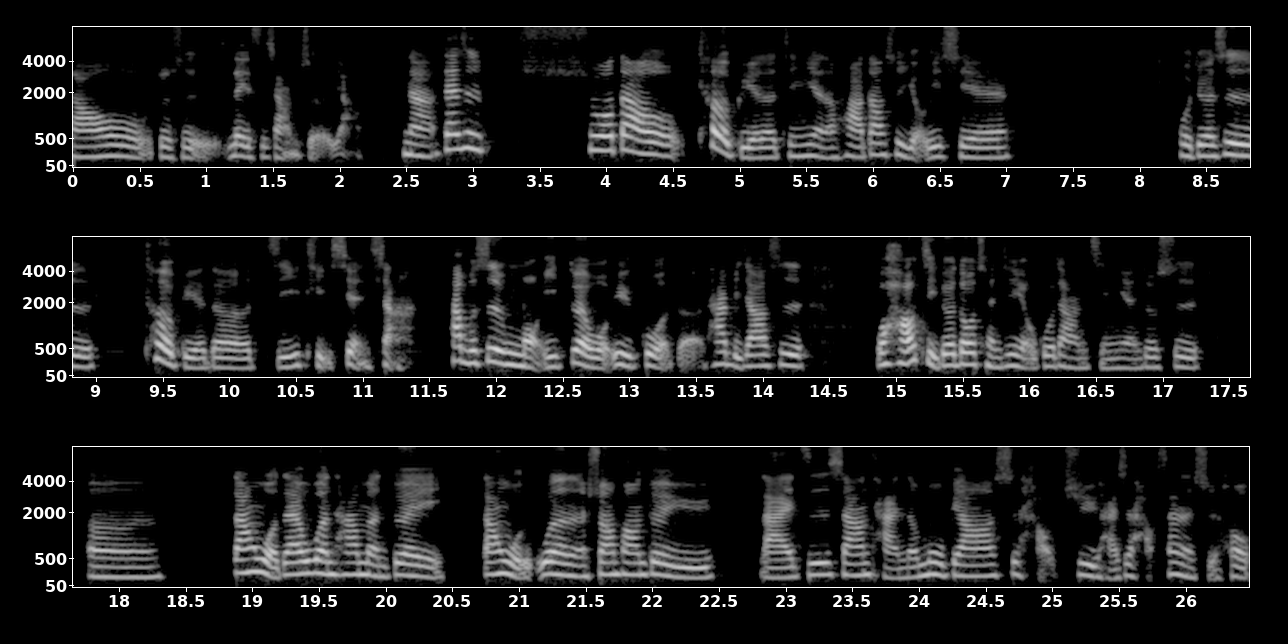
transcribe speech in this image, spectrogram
然后就是类似像这样。那但是说到特别的经验的话，倒是有一些，我觉得是特别的集体现象。它不是某一对我遇过的，它比较是我好几对都曾经有过这样的经验，就是嗯，当我在问他们对。当我问双方对于来资商谈的目标是好聚还是好散的时候，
